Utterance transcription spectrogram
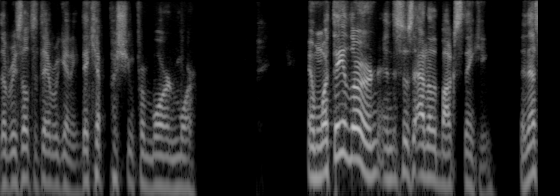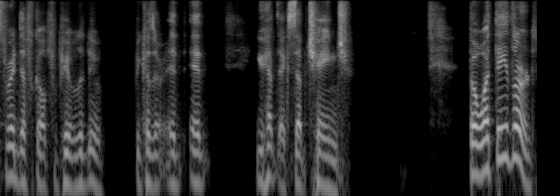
the results that they were getting. They kept pushing for more and more. And what they learn, and this is out of the box thinking, and that's very difficult for people to do because it it you have to accept change. But what they learned,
